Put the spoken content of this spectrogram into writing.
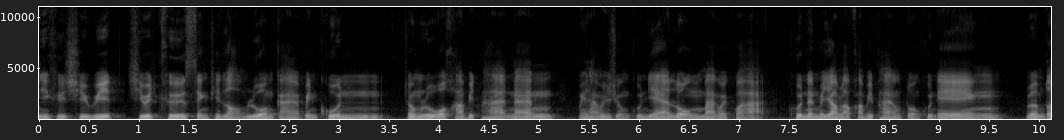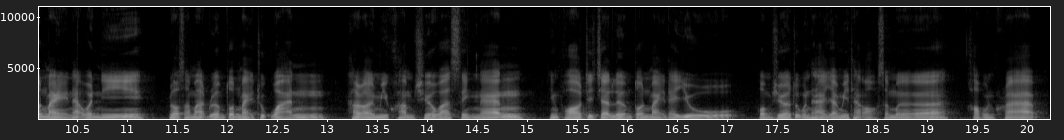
นี่คือชีวิต ชีวิตคือสิ่งที่หลอมรวมกลายมาเป็นคุณ จงรู้ว่าความผิดพลาดนั้น ไม่ทำให้ชีวิตของคุณแย่ลงมากไปกว่า คุณนั้นไม่ยอมรับความผิดพลาดของตัวคุณเอง เริ่มต้นใหม่ณวันนี้ เราสามารถเริ่มต้นใหม่ทุกวัน ถ้าเรามีความเชื่อว่าสิ่งนั้นยังพอที่จะเริ่มต้นใหม่ได้อยู่ ผมเชื่อว่าทุกปัญหาย่อมมีทางออกเสมอ ขอบคุณครับ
